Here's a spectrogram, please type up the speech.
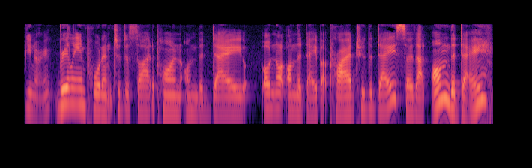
you know really important to decide upon on the day or not on the day but prior to the day so that on the day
